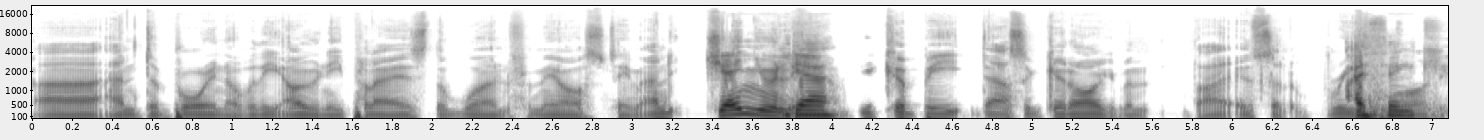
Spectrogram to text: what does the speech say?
uh, and De Bruyne were the only players that weren't from the Arsenal team. And genuinely, Yeah. it could be that's a good argument. Like it's sort of I think-.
